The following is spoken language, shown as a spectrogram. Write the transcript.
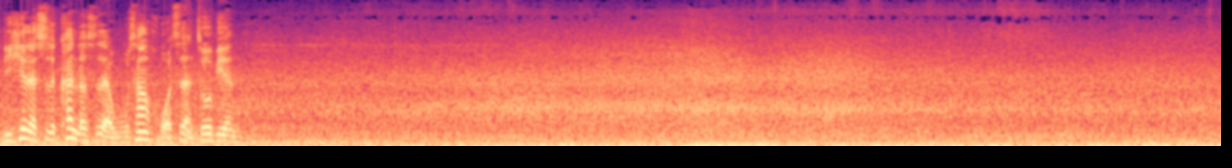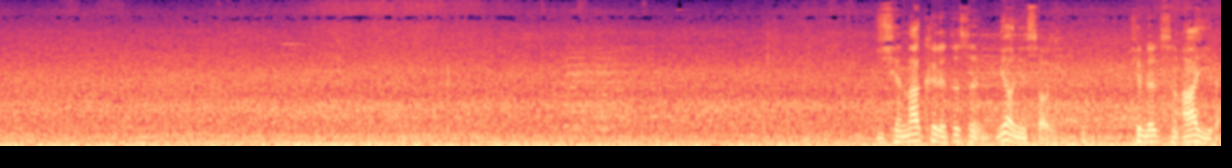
你现在是看到是在武昌火车站周边。前拉客的都是妙龄少女，现在成阿姨了。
